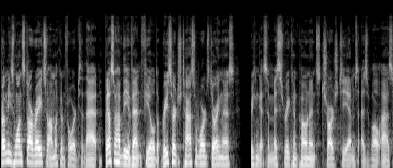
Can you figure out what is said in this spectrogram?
from these one-star raids, so I'm looking forward to that. We also have the Event Field Research Task Rewards during this. We can get some Mystery Components, Charge TMs, as well as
